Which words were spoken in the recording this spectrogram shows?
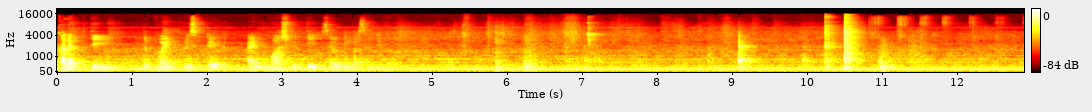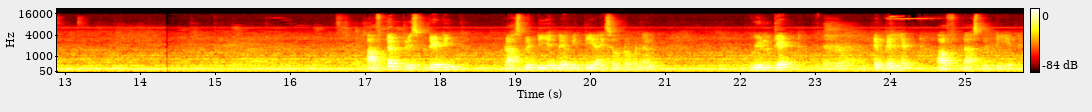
collect the that white precipitate and wash with the 70 percent after precipitating plasmid DNA with the isopropanol we will get a pellet of plasmid DNA.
